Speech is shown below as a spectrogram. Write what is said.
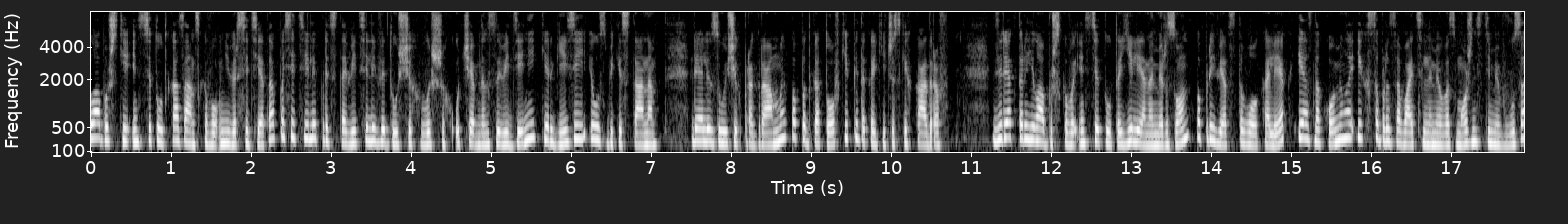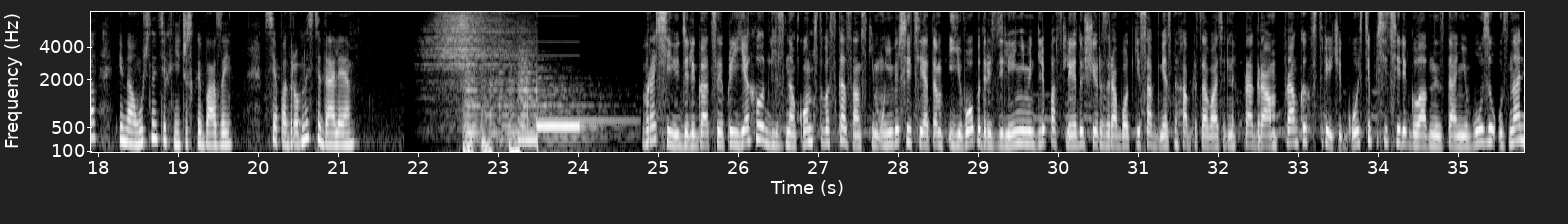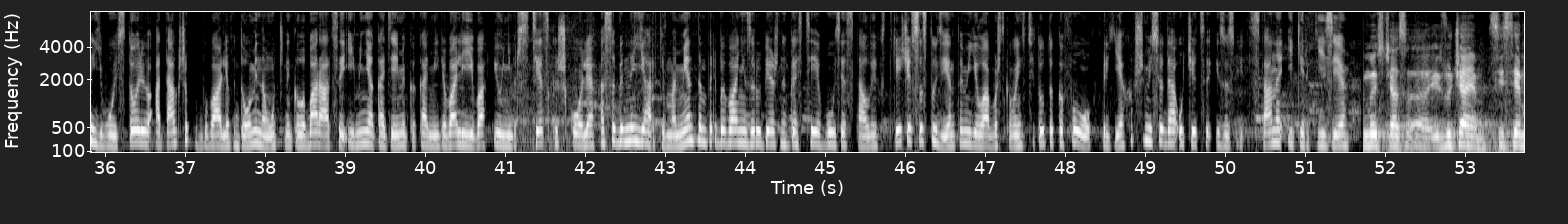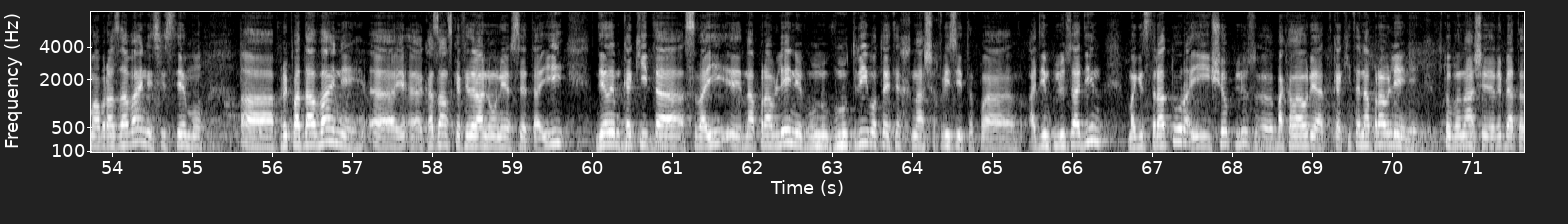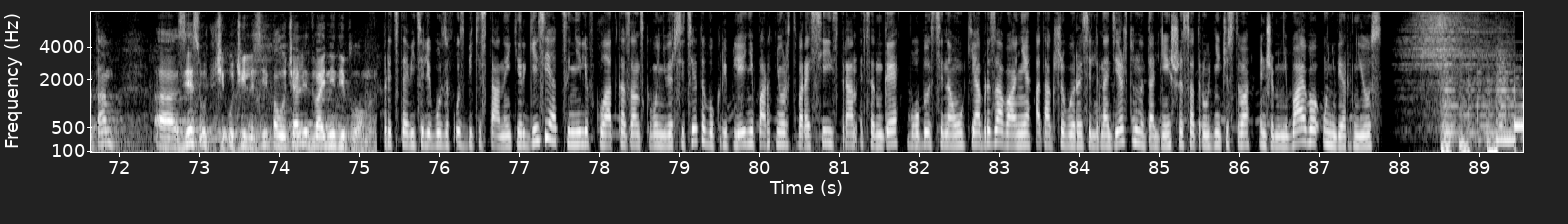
Елабужский институт Казанского университета посетили представители ведущих высших учебных заведений Киргизии и Узбекистана, реализующих программы по подготовке педагогических кадров. Директор Елабужского института Елена Мирзон поприветствовала коллег и ознакомила их с образовательными возможностями вуза и научно-технической базой. Все подробности далее. В Россию делегация приехала для знакомства с Казанским университетом и его подразделениями для последующей разработки совместных образовательных программ. В рамках встречи гости посетили главные здания вуза, узнали его историю, а также побывали в Доме научной коллаборации имени академика Камиля Валиева и университетской школе. Особенно ярким моментом пребывания зарубежных гостей в вузе стала их встреча со студентами Елабужского института КФУ, приехавшими сюда учиться из Узбекистана и Киргизии. Мы сейчас э, изучаем систему образования, а, преподавания э, э, Казанского федерального университета и делаем какие-то свои э, направления внутри вот этих наших визитов. Один плюс один, магистратура и еще плюс бакалавриат, какие-то направления, чтобы наши ребята там здесь учились и получали двойные дипломы. Представители вузов Узбекистана и Киргизии оценили вклад Казанского университета в укрепление партнерства России и стран СНГ в области науки и образования, а также выразили надежду на дальнейшее сотрудничество. Энджи Минибаева, Univer News. Thank you.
